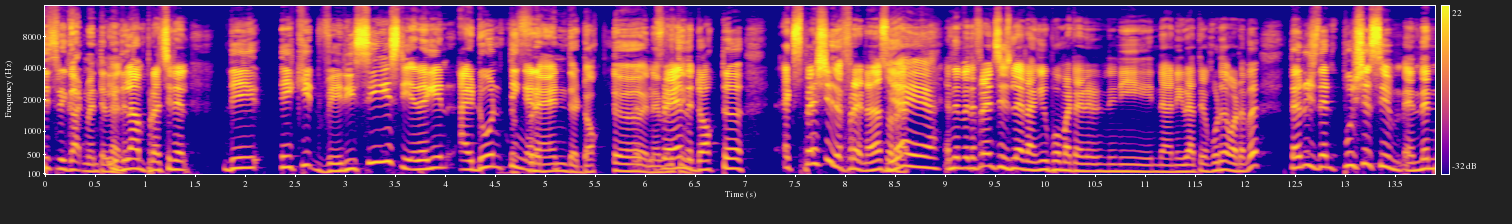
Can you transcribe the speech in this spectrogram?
disregard mental health. இதெல்லாம் they take it very seriously and again I don't think friend and, the doctor the and friend, the doctor especially the friend yeah, yeah, yeah. and then when the friend says நான் அங்கேயும் போக மாட்டேன் நீ நான் ராத்திரி கூட whatever Dhanush then pushes him and then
